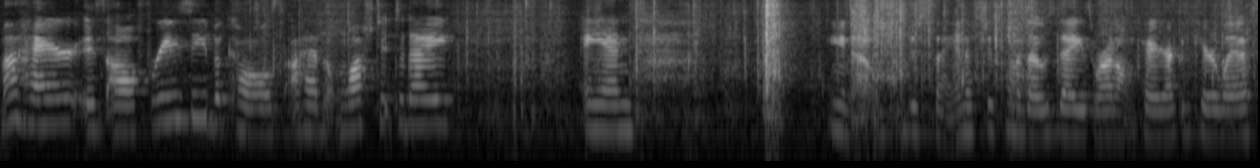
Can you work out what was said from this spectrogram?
My hair is all frizzy because I haven't washed it today. And, you know, just saying, it's just one of those days where I don't care. I could care less.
